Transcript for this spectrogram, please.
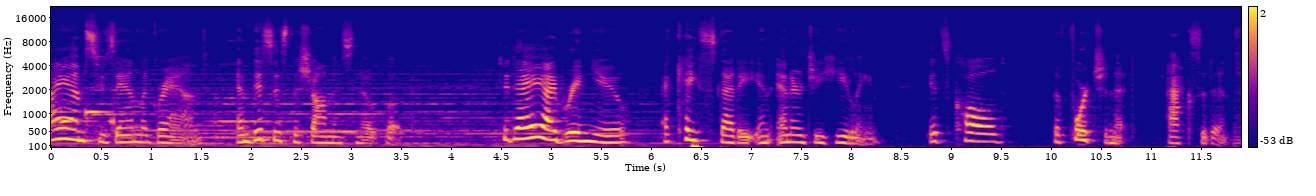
I am Suzanne LaGrande, and this is the Shaman's Notebook. Today I bring you a case study in energy healing. It's called The Fortunate Accident.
